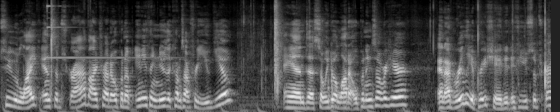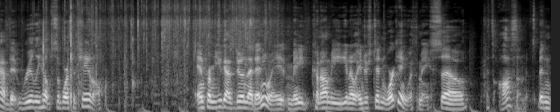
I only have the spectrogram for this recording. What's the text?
to like and subscribe. I try to open up anything new that comes out for Yu-Gi-Oh! And uh, so we do a lot of openings over here. And I'd really appreciate it if you subscribed. It really helps support the channel. And from you guys doing that anyway, it made Konami, you know, interested in working with me. So that's awesome. It's been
